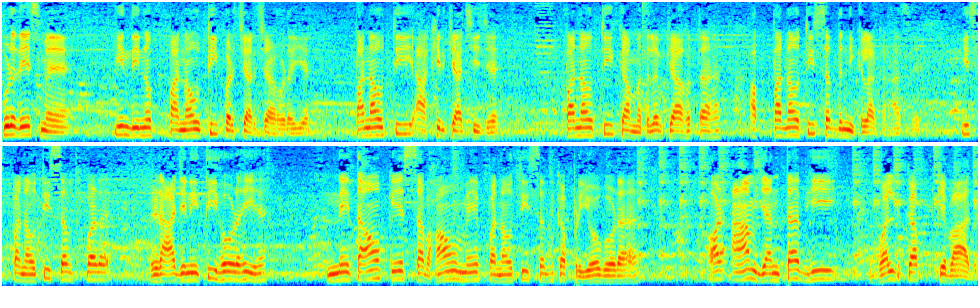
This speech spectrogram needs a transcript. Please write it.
पूरे देश में इन दिनों पनौती पर चर्चा हो रही है। पनौती आखिर क्या चीज़ है? पनौती का मतलब क्या होता है? अब पनौती शब्द निकला कहाँ से? इस पनौती शब्द पर राजनीति हो रही है। नेताओं के सभाओं में पनौती शब्द का प्रयोग हो रहा है। और आम जनता भी वर्ल्ड कप के बाद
